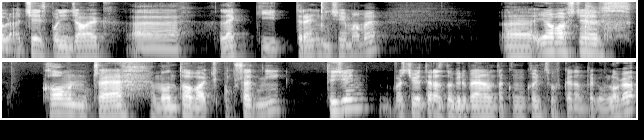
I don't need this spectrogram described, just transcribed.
Dobra, dzisiaj jest poniedziałek. E, lekki trening dzisiaj mamy. E, ja właśnie skończę montować poprzedni tydzień. Właściwie teraz dogrywałem taką końcówkę tamtego vloga.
